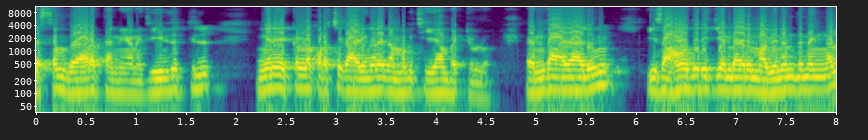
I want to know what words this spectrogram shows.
രസം വേറെ തന്നെയാണ്. ജീവിതത്തിൽ ഇങ്ങനെയൊക്കെയുള്ള കുറച്ച് കാര്യങ്ങളെ നമുക്ക് ചെയ്യാൻ പറ്റുള്ളൂ. എന്തായാലും ഈ സഹോദരിക്ക് എന്തായാലും അഭിനന്ദനങ്ങൾ.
